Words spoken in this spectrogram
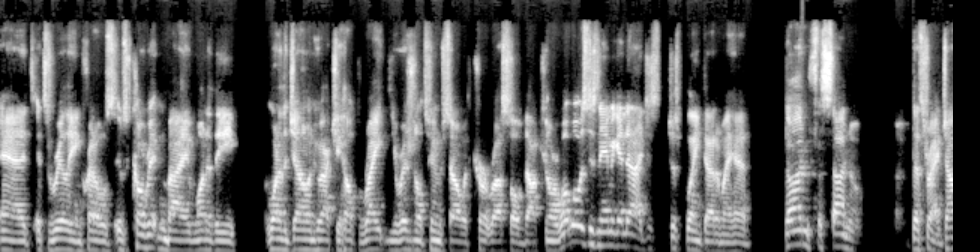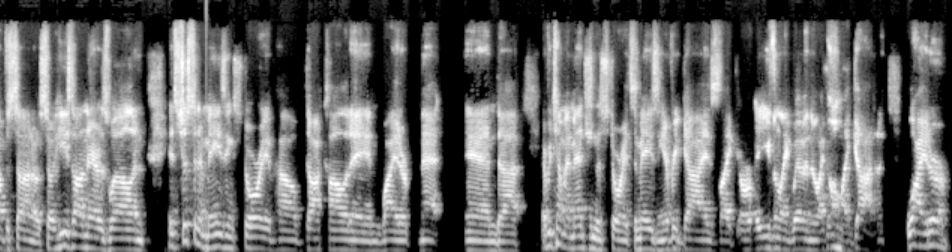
and it's, it's really incredible. It was co-written by one of the one of the gentlemen who actually helped write the original Tombstone with Kurt Russell, Val Kilmer. What, what was his name again? I just just blanked out of my head. John Fasano. That's right, John Fasano. So he's on there as well, and it's just an amazing story of how Doc Holliday and Wyatt Earp met and uh, every time I mention this story, it's amazing. Every guy is like, or even like women, they're like, "Oh my god, Wyatt Earp,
